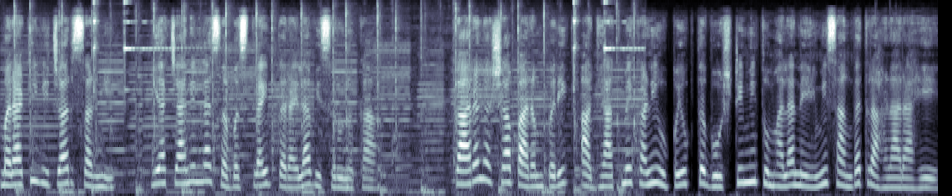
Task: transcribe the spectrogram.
मराठी विचार सरणी या चॅनेलला सबस्क्राईब करायला विसरू नका. कारण अशा पारंपरिक आध्यात्मिक आणि उपयुक्त गोष्टी मी तुम्हाला नेहमी सांगत राहणार आहे.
